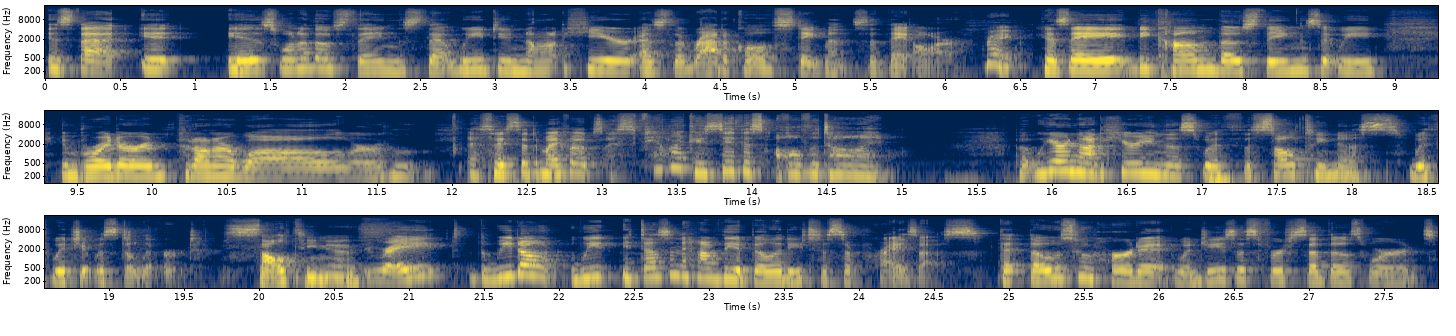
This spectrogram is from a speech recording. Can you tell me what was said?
is that it is one of those things that we do not hear as the radical statements that they are. right. because they become those things that we embroider and put on our wall or as i said to my folks i feel like i say this all the time but we are not hearing this with the saltiness with which it was delivered. Saltiness. right? We don't we it doesn't have the ability to surprise us that those who heard it when jesus first said those words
